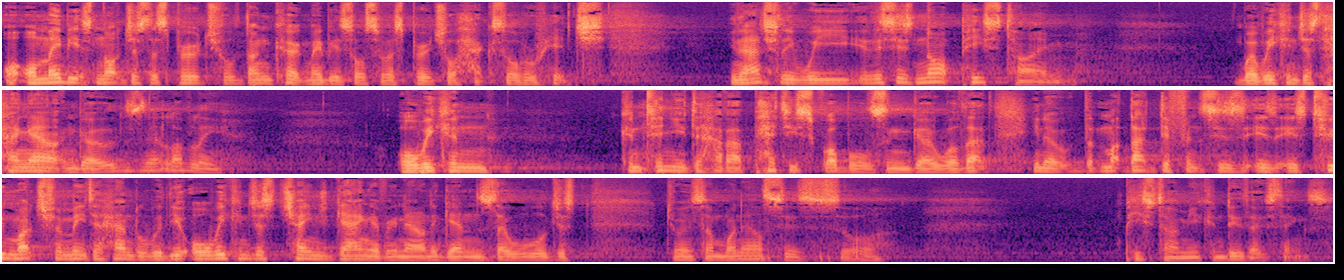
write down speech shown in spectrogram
Or, or maybe it's not just a spiritual Dunkirk, maybe it's also a spiritual Hacksaw Ridge. You know, actually, we, this is not peacetime where we can just hang out and go, isn't it lovely? Or we can continue to have our petty squabbles and go, well, that, you know, that, that difference is, is, is too much for me to handle with you. Or we can just change gang every now and again and say, well, we'll just join someone else's. Or peacetime, you can do those things.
